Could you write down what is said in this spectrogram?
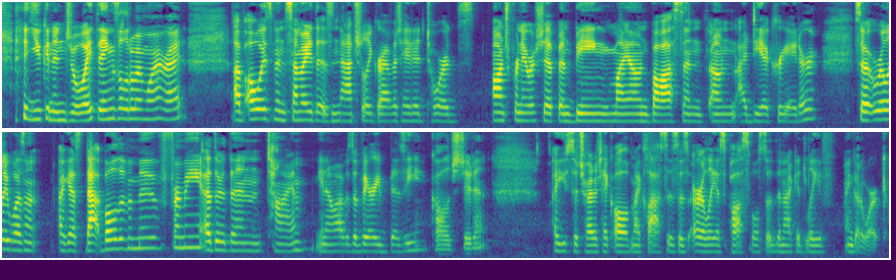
you can enjoy things a little bit more, right? I've always been somebody that has naturally gravitated towards entrepreneurship and being my own boss and own idea creator. So it really wasn't, I guess, that bold of a move for me, other than time. You know, I was a very busy college student. I used to try to take all of my classes as early as possible so then I could leave and go to work,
